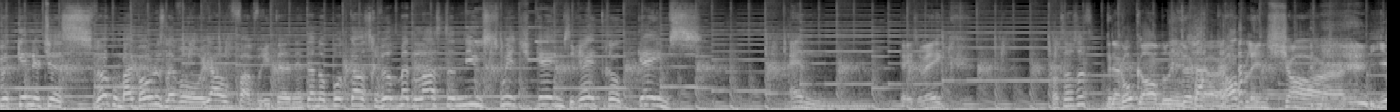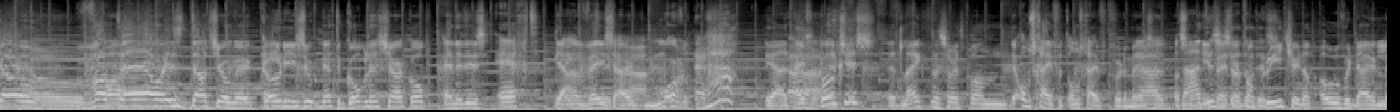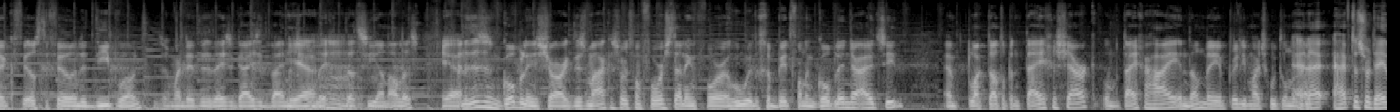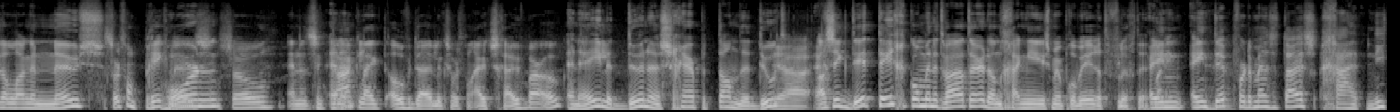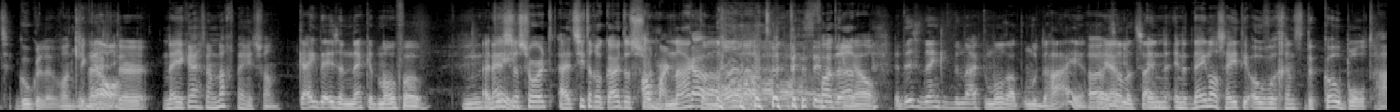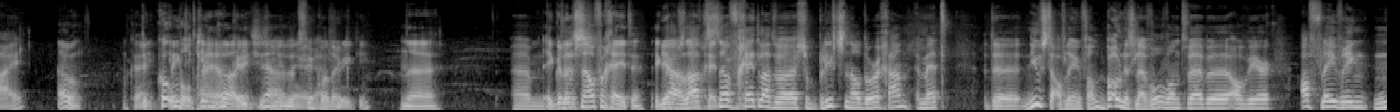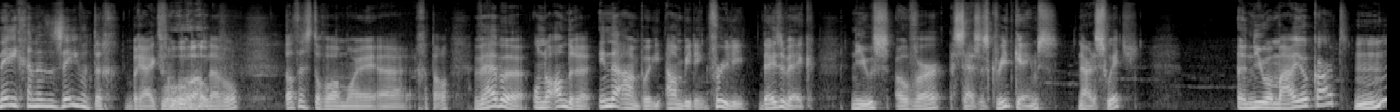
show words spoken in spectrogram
lieve kindertjes. Welkom bij Bonus Level, jouw favoriete Nintendo podcast gevuld met de laatste nieuws, Switch games, retro games. En deze week, wat was het? De Goblin De Shark. Goblin Shark. Yo, Yo, wat de hel is dat, jongen? Cody zoekt net de Goblin Shark op en het is echt ja, een wezen uit morgen. echt. Ja, het, Ah, echt. pootjes? het lijkt een soort van... Ja, omschrijf het, omschrijf het voor de mensen. Ja, als ze Nou, het niet is een weten soort wat van het is. creature dat overduidelijk veel te veel in de deep woont. Zeg maar, dit, deze guy ziet bijna Ja. zonlicht. Mm. Dat zie je aan alles. Ja. En het is een goblin shark. Dus maak een soort van voorstelling voor hoe het gebit van een goblin eruit ziet. En plak dat op een tijgershark, op een tijgerhaai. En dan ben je pretty much goed onderweg. En hij, hij heeft een soort hele lange neus Een soort van prikneus Hoorn. of zo. En het, zijn kaak een- lijkt overduidelijk soort van uitschuifbaar ook. en hele dunne, scherpe tanden. Dude, Ja, als ik dit tegenkom in het water, dan ga ik niet eens meer proberen te vluchten. Eén één tip voor de mensen thuis, ga het niet googlen, want je Jawel. krijgt er... Nee, je krijgt er nachtmerries van. Kijk deze naked mofo. Het is een soort, het ziet er ook uit als een Oh soort my naakte molrat. Oh. Het is inderdaad-. Het is denk ik de naakte molrat onder de haaien. Oh, dat ja. zal het zijn. In, in het Nederlands heet hij overigens de kobold haai. Oh, oké. De kobold, wel Oké. Ja, dat vind ik wel leuk. freaky. Nee, Ehm, ik wil hem dus- snel vergeten. Ik wil ja, laten we het snel vergeten. Laten we alsjeblieft snel doorgaan met de nieuwste aflevering van Bonus Level. Want we hebben alweer aflevering 79 bereikt van Wow. Bonus Level. Dat is toch wel een mooi eh, getal. We hebben onder andere in de aanb- aanbieding voor jullie deze week nieuws over Assassin's Creed games naar de Switch. Een nieuwe Mario Kart. Hm?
